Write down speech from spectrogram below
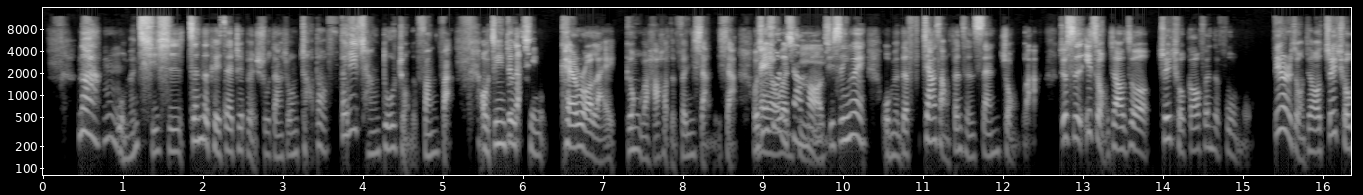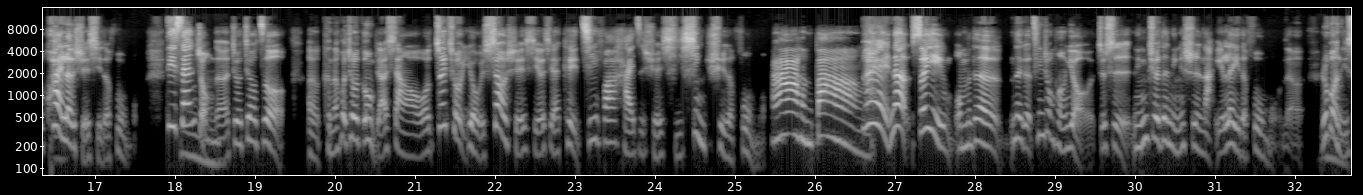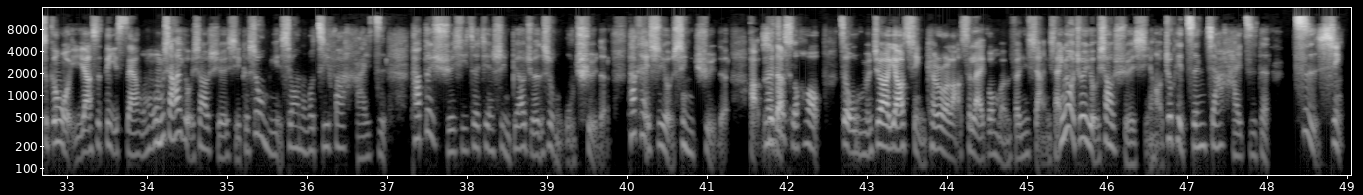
那我们其实真的可以在这本书当中找到非常多种的方法。我今天就请 Carol 来跟我们好好的分享一下。我先说一下哈，其实因为我们的家长分成三种啦，就是一种叫做追求高分的父母。第二种叫追求快乐学习的父母，第三种呢就叫做呃，可能会就会跟我比较像哦，我追求有效学习，而且还可以激发孩子学习兴趣的父母啊，很棒。对，那所以我们的那个听众朋友，就是您觉得您是哪一类的父母呢？如果你是跟我一样是第三，我们我们想要有效学习，可是我们也希望能够激发孩子他对学习这件事情不要觉得是很无趣的，他可以是有兴趣的。好，那这时候这我们就要邀请 Carol 老师来跟我们分享一下，因为我觉得有效学习哈就可以增加孩子的自信，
